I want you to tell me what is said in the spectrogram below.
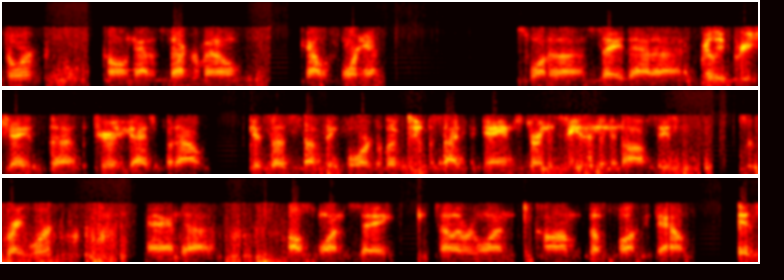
Stork calling out of Sacramento, California. Just want to say that I really appreciate the material you guys put out. Gives us something forward to look to besides the games during the season and in the off season. So great work. And uh, also want to say, tell everyone to calm the fuck down. It's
